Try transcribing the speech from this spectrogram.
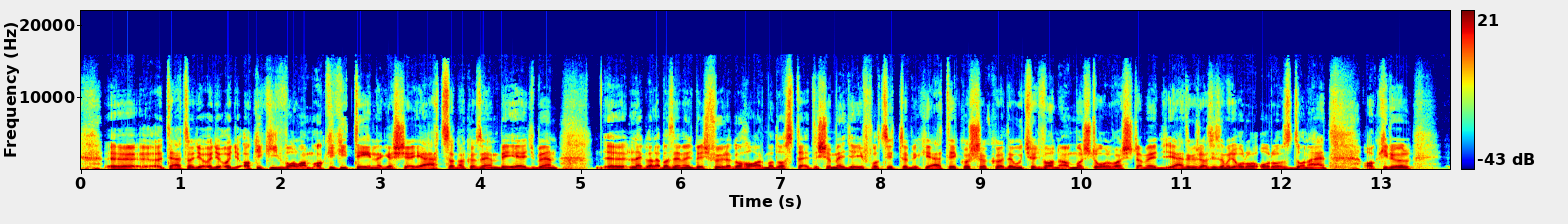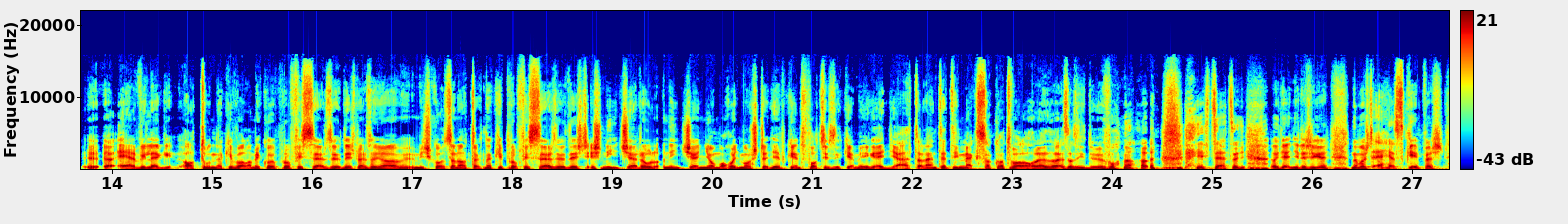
tehát hogy, hogy, hogy akik, így valam, akik így ténylegesen játszanak az NB1-ben, ö, legalább az M1-ben, és főleg a harmadosztályt és a megyei focit többik játékosokkal, de úgy, hogy van, most olvastam egy játékos, azt hiszem, hogy Oro- Orosz Donát, akiről elvileg adtunk neki valamikor profi szerződést, mert hogy a Miskolcon adtak neki profi szerződést, és nincsen, róla, nincsen nyoma, hogy most egyébként focizik-e még egyáltalán. Tehát így megszakadt valahol ez, ez az idővonal. Tehát, hogy, hogy ennyire sikeres. Na most ehhez képest,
